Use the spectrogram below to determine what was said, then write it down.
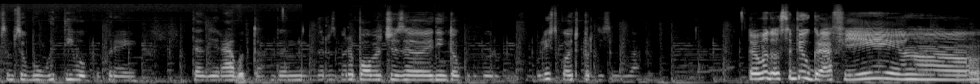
съм се обогатила покрай тази работа, да, да разбера повече за един толкова добър футболист, който преди съм била. Той има доста биографии. А,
